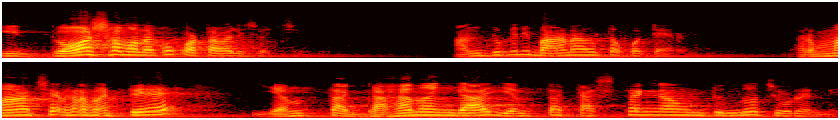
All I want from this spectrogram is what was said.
ఈ దోషమునకు కొట్టవలసి వచ్చింది. అందుకని బాణాలతో కొట్టారు. ధర్మాచరణం అంటే ఎంత గహనంగా ఎంత కష్టంగా ఉంటుందో చూడండి.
